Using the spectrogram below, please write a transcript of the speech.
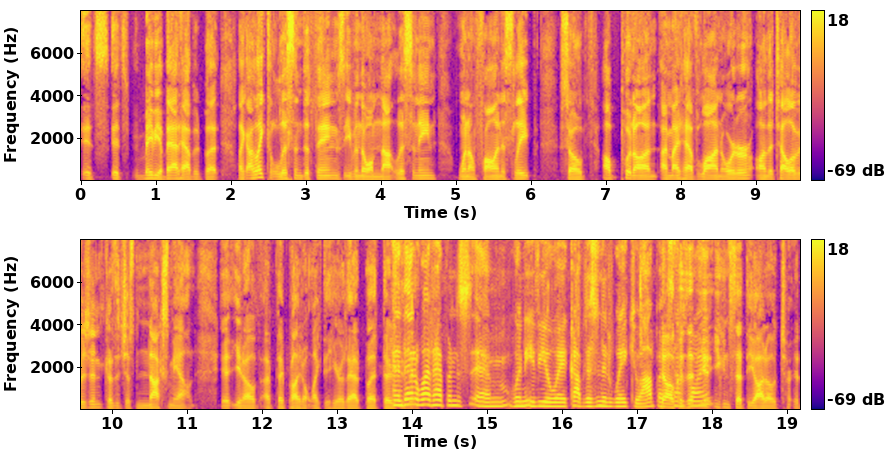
it's it's maybe a bad habit, but like I like to listen to things even though I'm not listening when I'm falling asleep. So I'll put on. I might have Law and Order on the television because it just knocks me out. It, you know, I, they probably don't like to hear that, but there's. And then what happens um, when if you wake up? Doesn't it wake you up? no, because you can set the auto tur-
